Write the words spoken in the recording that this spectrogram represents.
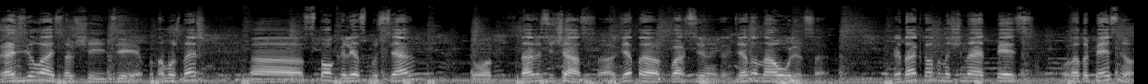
родилась вообще идея? Потому что, знаешь, э, столько лет спустя, вот, даже сейчас, э, где-то в квартирниках, где-то на улице, когда кто-то начинает петь вот эту песню,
